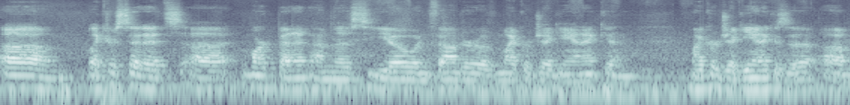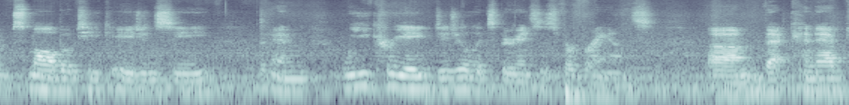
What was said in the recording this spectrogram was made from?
Um, like Chris said, it's uh, Mark Bennett. I'm the CEO and founder of Microgigantic, and Microgigantic is a um, small boutique agency, and we create digital experiences for brands um, that connect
